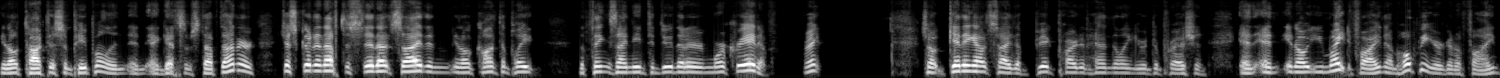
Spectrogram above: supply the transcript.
you know talk to some people and, and and get some stuff done, or just good enough to sit outside and you know contemplate the things I need to do that are more creative? So getting outside a big part of handling your depression. And and you know, you might find, I'm hoping you're going to find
